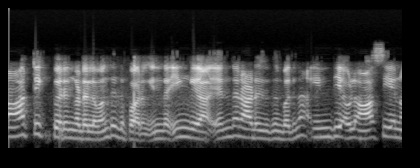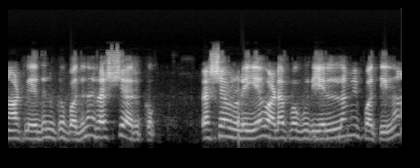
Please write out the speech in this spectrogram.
ஆர்டிக் பெருங்கடலை வந்து இது பாருங்க. இந்த இங்க எந்த நாடு இருக்குன்னு பார்த்தீங்கன்னா இந்தியாவில் ஆசிய நாட்டுல எதுன்னு பார்த்தீங்கன்னா ரஷ்யா இருக்கும். ரஷ்யாவினுடைய வடபகுதி எல்லாமே பார்த்தீங்கன்னா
